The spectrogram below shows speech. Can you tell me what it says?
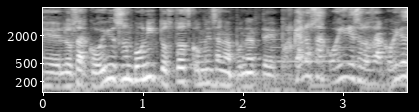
eh, los arcoíris son bonitos, todos comienzan a ponerte... ¿Por qué los arcoíris los arcoíris?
